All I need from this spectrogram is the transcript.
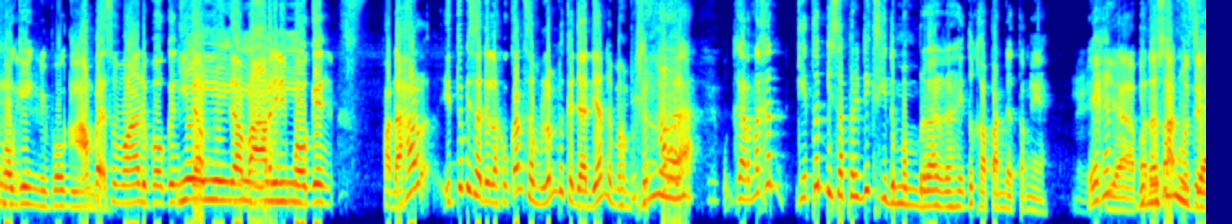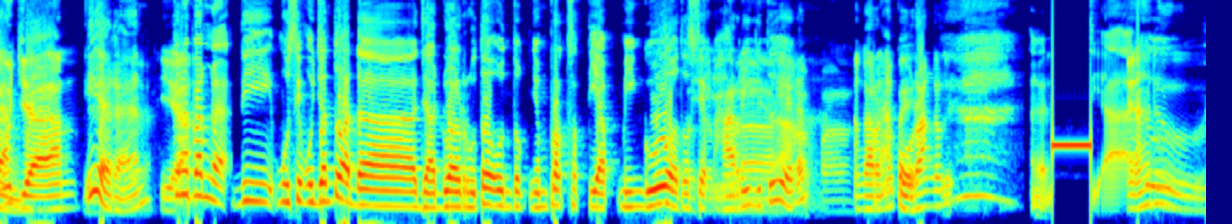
fogging, di fogging. sampai semuanya di fogging Iya, setiap, iya, setiap iya, hari iya, di iya. fogging. Padahal itu bisa dilakukan sebelum kejadian demam Bener. berdarah. Karena kan kita bisa prediksi demam berdarah itu kapan datangnya. Iya kan? Iya, Di pada saat musim hujan. Iya kan? Iya. Kenapa nggak di musim hujan tuh ada jadwal rute untuk nyemprot setiap minggu atau setiap hari gitu ya kan? Apa? Anggarannya ya? kurang kali. Ya, Aduh.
